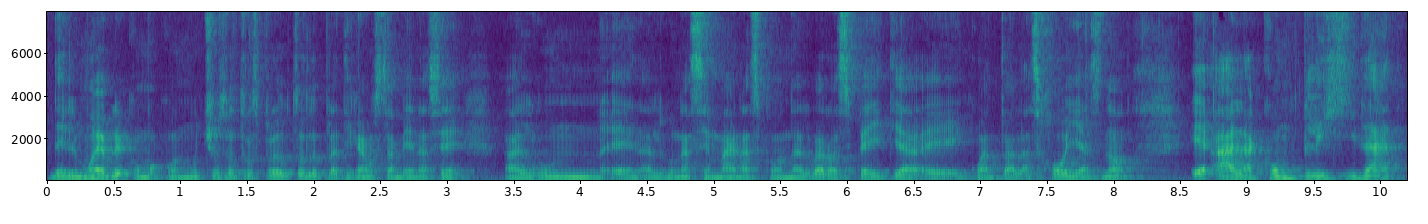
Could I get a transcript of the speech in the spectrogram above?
del mueble, como con muchos otros productos, lo platicamos también hace algún, algunas semanas con Álvaro Speitia eh, en cuanto a las joyas, ¿no? Eh, a la complejidad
